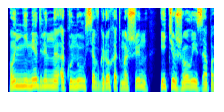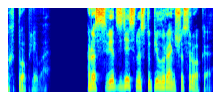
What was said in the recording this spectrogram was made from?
Он немедленно окунулся в грохот машин и тяжелый запах топлива. Рассвет здесь наступил раньше срока.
